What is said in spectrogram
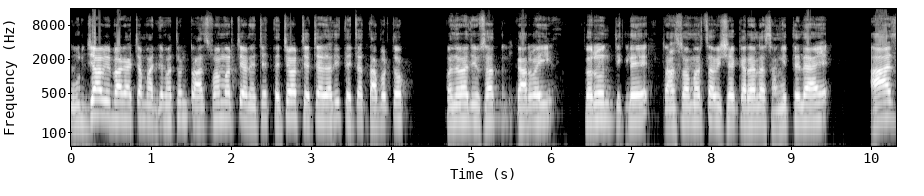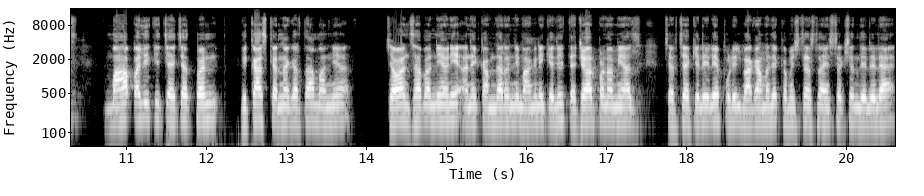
ऊर्जा विभागाच्या माध्यमातून ट्रान्सफॉर्मरचे आणायचे त्याच्यावर चर्चा झाली. त्याच्यात ताबडतोब पंधरा दिवसात कारवाई करून तिकडे ट्रान्सफॉर्मरचा विषय करायला सांगितलेला आहे. आज महापालिकेच्या ह्याच्यात पण विकास करण्याकरता मान्य चव्हाण साहेबांनी आणि अनेक आमदारांनी मागणी केली. त्याच्यावर पण आम्ही आज चर्चा केलेली आहे. पुढील भागामध्ये कमिशनर्सला इन्स्ट्रक्शन दिलेले आहे.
